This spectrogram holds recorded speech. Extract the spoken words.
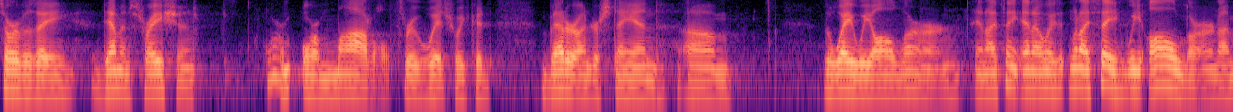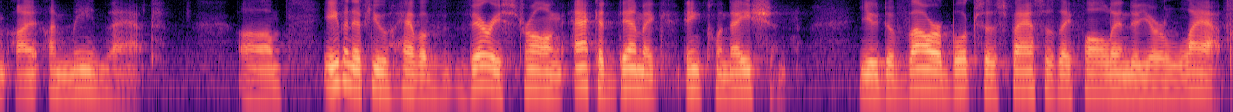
serve as a demonstration or, or model through which we could better understand um, the way we all learn. And I think, and I when I say we all learn, I'm, I, I mean that. Um, even if you have a very strong academic inclination, you devour books as fast as they fall into your lap.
